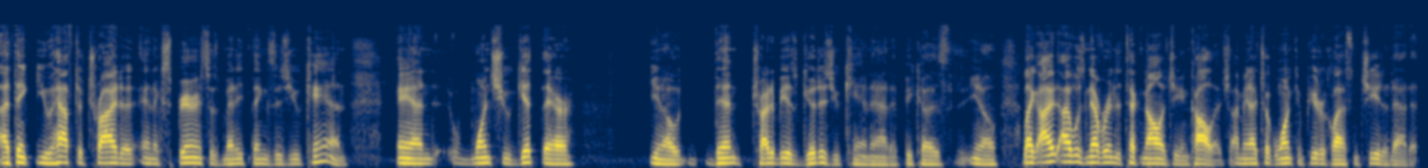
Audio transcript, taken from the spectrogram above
I think you have to try to and experience as many things as you can. And once you get there, you know, then try to be as good as you can at it because, you know, like I, I was never into technology in college. I mean, I took one computer class and cheated at it.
